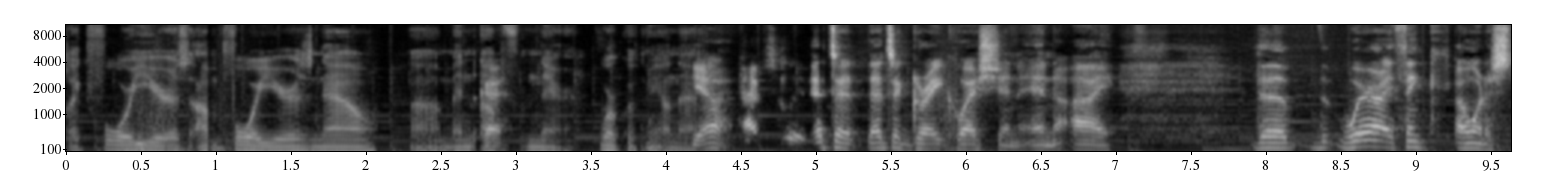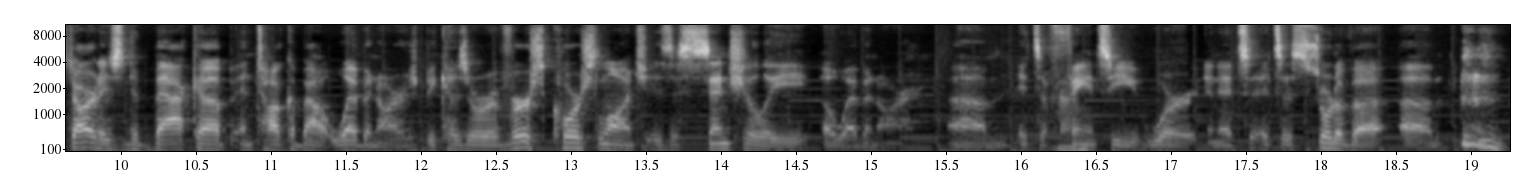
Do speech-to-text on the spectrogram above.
like four Mm-hmm. years. I'm four years now, um, and Okay. up from there. Work with me on that. Yeah, absolutely. That's a that's a great question, and I the, the where I think I want to start is to back up and talk about webinars because a reverse course launch is essentially a webinar. Um, it's a Okay. fancy word, and it's it's a sort of a um,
